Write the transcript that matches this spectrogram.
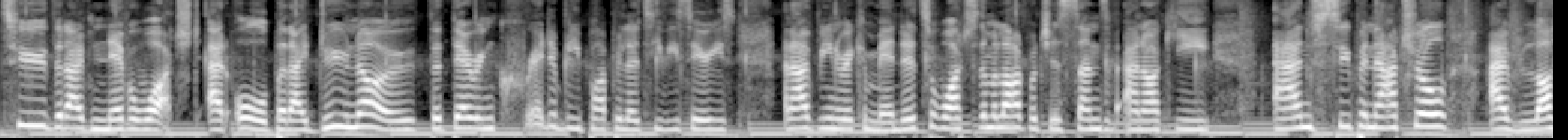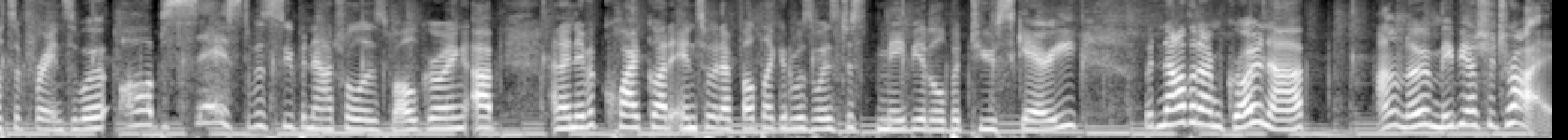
two that I've never watched at all, but I do know that they're incredibly popular TV series, and I've been recommended to watch them a lot, which is Sons of Anarchy and Supernatural. I have lots of friends who were obsessed with Supernatural as well growing up, and I never quite got into it. I felt like it was always just maybe a little bit too scary. But now that I'm grown up, I don't know, maybe I should try.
